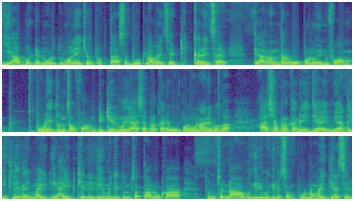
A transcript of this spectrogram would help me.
या बटनवर तुम्हाला याच्यावर फक्त असं बोट लावायचं आहे टिक करायचं आहे. त्यानंतर ओपन होईन फॉर्म पुढे तुमचा फॉर्म डिटेलमध्ये अशा प्रकारे ओपन होणार आहे बघा. अशा प्रकारे जे आहे मी आता इथले काही माहिती हाईट केलेली आहे. म्हणजे तुमचा तालुका तुमचं नाव वगैरे वगैरे संपूर्ण माहिती असेल.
